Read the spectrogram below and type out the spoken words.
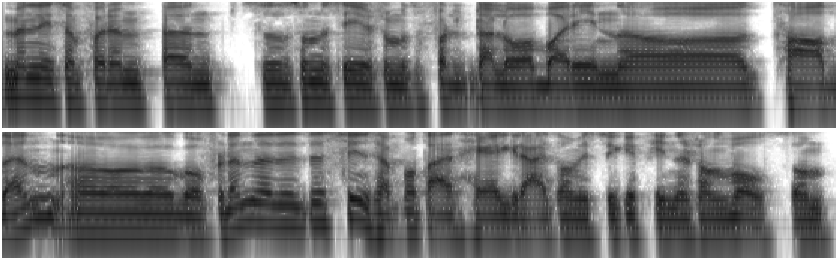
men liksom for en punt, som du sier, som får Dalot bare inn og ta den og gå for den, det, det syns jeg på en måte er helt greit sånn, hvis du ikke finner sånn voldsomt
